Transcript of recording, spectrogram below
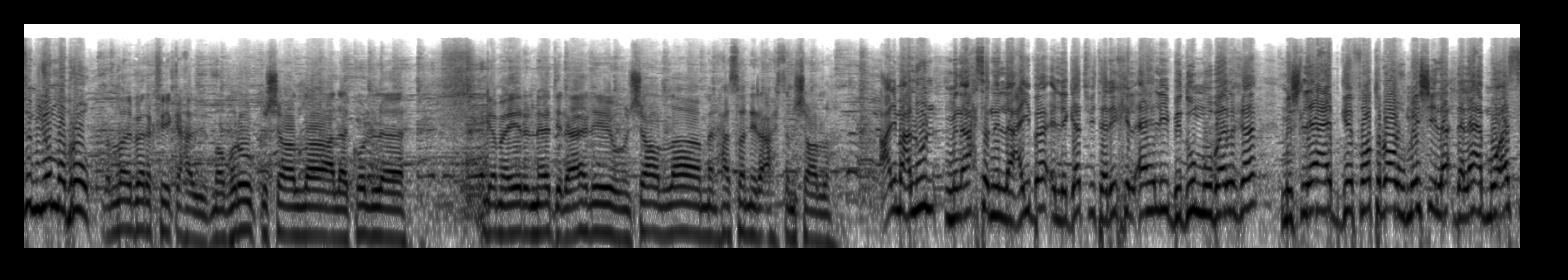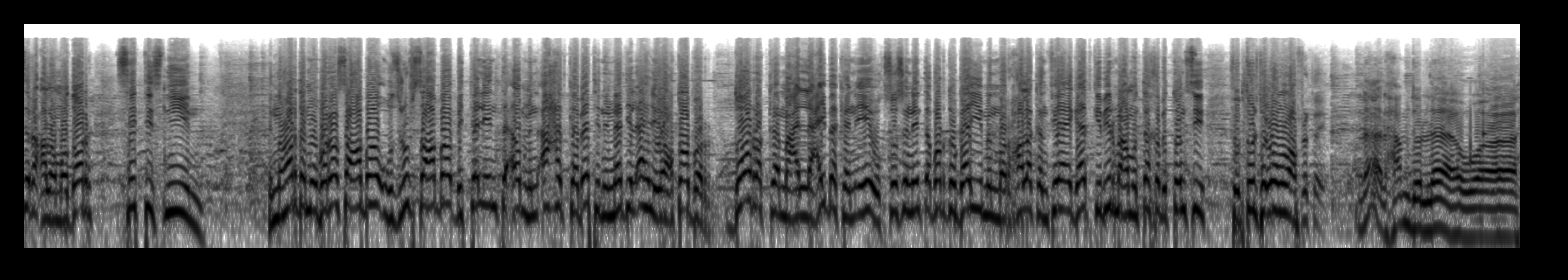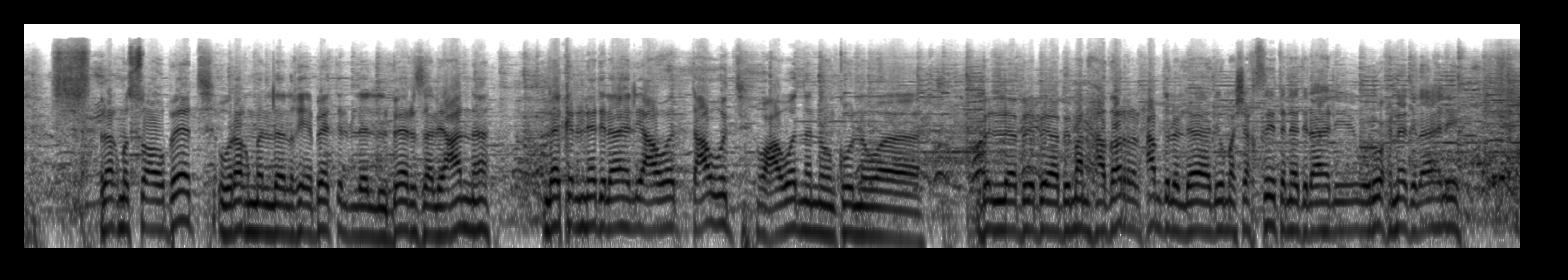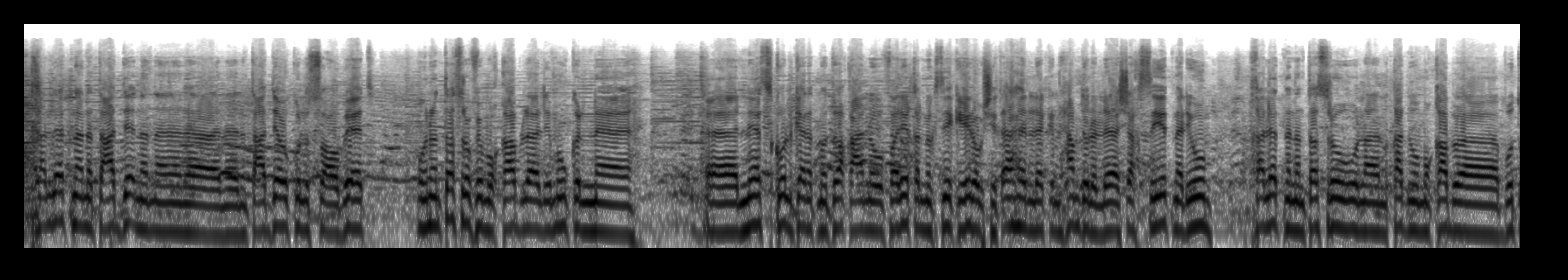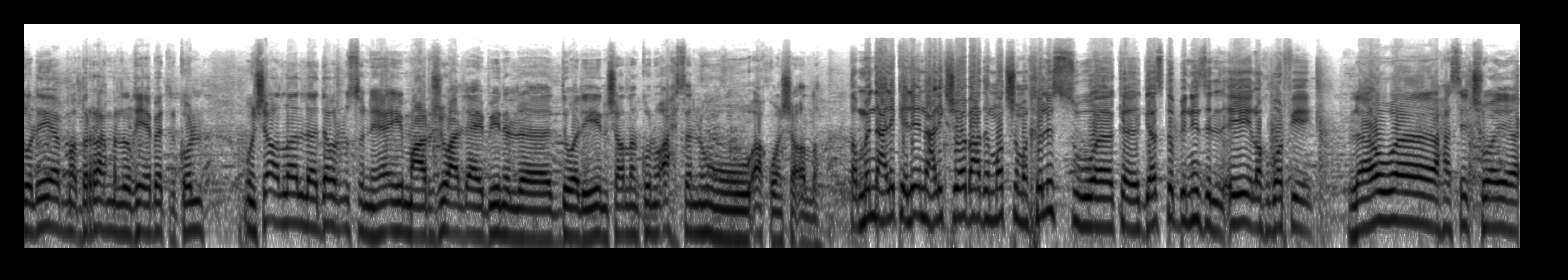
ألف مليون مبروك. الله يبارك فيك يا حبيبي. مبروك إن شاء الله على كل جماهير النادي الأهلي وإن شاء الله من حسن إلى أحسن إن شاء الله. علي معلول من أحسن اللعيبة اللي جت في تاريخ الأهلي بدون مبالغة مش لاعب جه فترة ومشي لا ده لاعب مؤثر على مدار ست سنين. النهارده مباراة صعبة وظروف صعبة بالتالي انت من أحد كباتن النادي الأهلي يعتبر دورك مع اللعيبة كان إيه؟ وخصوصا إن أنت برضو جاي من مرحلة كان فيها إجهاد كبير مع المنتخب التونسي في بطولة الأمم الأفريقية. لا الحمد لله. هو رغم الصعوبات ورغم الغيابات البارزة اللي عنا لكن النادي الأهلي عود تعود وعودنا إنه نكون بمن حضر. الحمد لله. اليوم شخصية النادي الأهلي وروح النادي الأهلي. خلتنا نتعدى نتعداو كل الصعوبات وننتصروا في مقابلة اللي ممكن آه، الناس كل كانت متوقعة أنه فريق المكسيكي هي اللي باش يتأهل لكن الحمد لله شخصيتنا اليوم خلتنا ننتصروا ونقدموا مقابلة بطولية بالرغم من الغيابات الكل. وإن شاء الله الدور النصف النهائي مع رجوع اللاعبين الدوليين إن شاء الله نكونوا أحسن وأقوى إن شاء الله. طمنا عليك قلقنا عليك شوية بعد الماتش ما خلص وجهاز طبي نزل إيه الأخبار فيه؟ إيه لا هو حسيت شوية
